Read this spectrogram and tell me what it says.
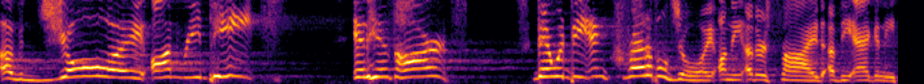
of joy on repeat in his heart. There would be incredible joy on the other side of the agony.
